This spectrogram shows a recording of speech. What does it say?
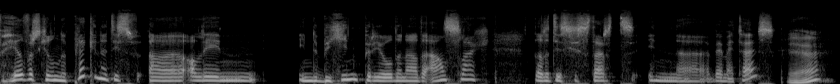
heel verschillende plekken. Het is eh, alleen in de beginperiode na de aanslag dat het is gestart in, eh, bij mij thuis. Ja?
